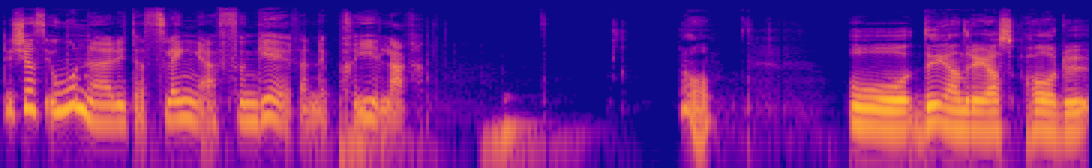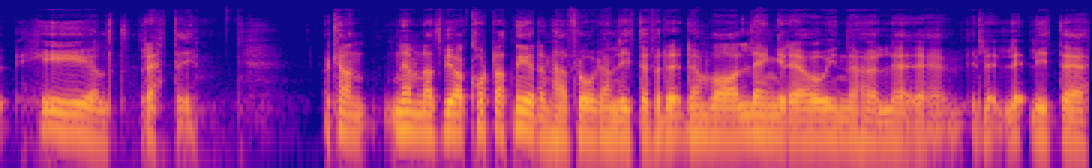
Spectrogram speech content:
Det känns onödigt att slänga fungerande prylar. Ja. Och det Andreas har du helt rätt i. Jag kan nämna att vi har kortat ner den här frågan lite för den var längre och innehöll eh, li- lite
